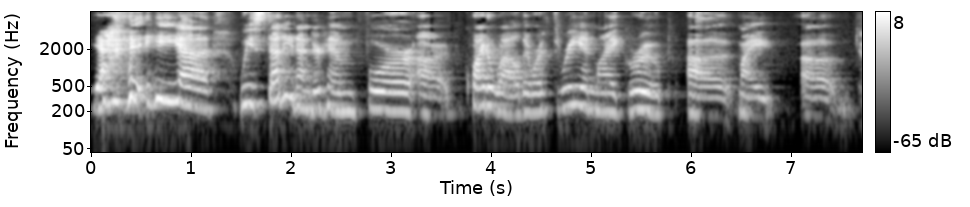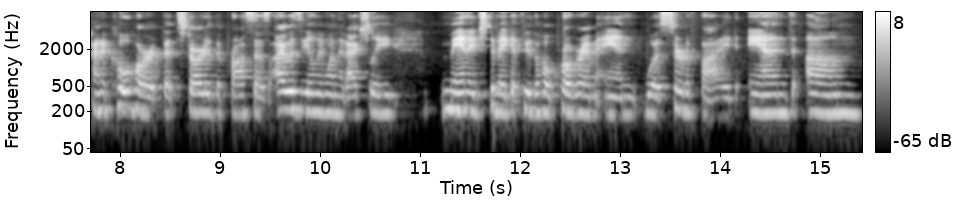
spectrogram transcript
yeah, he uh, we studied under him for uh, quite a while. There were three in my group, uh, my uh, kind of cohort that started the process. I was the only one that actually managed to make it through the whole program and was certified. And um,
